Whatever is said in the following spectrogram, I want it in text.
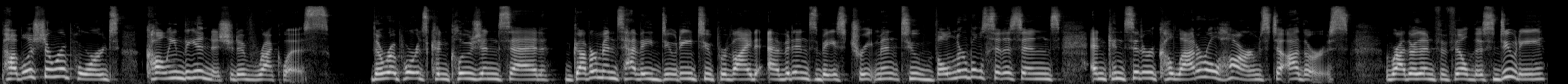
published a report calling the initiative reckless. The report's conclusion said governments have a duty to provide evidence based treatment to vulnerable citizens and consider collateral harms to others. Rather than fulfill this duty,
